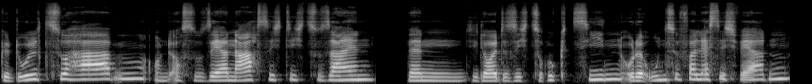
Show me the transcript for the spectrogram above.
Geduld zu haben und auch so sehr nachsichtig zu sein, wenn die Leute sich zurückziehen oder unzuverlässig werden.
